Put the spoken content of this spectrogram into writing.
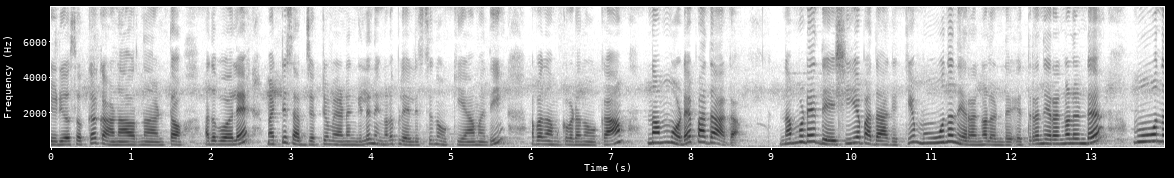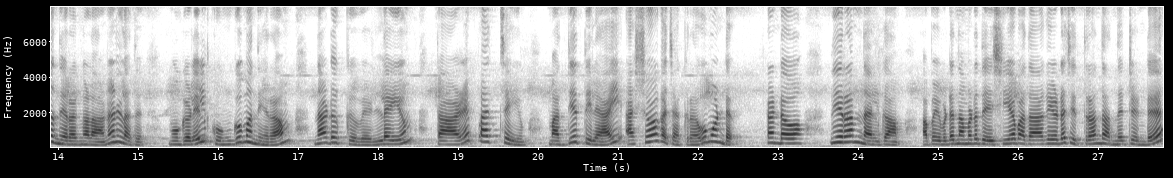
വീഡിയോസൊക്കെ കാണാവുന്നതാണ് കേട്ടോ. അതുപോലെ മറ്റ് സബ്ജക്റ്റും വേണമെങ്കിൽ നിങ്ങൾ പ്ലേലിസ്റ്റ് നോക്കിയാൽ മതി. അപ്പോൾ നമുക്കിവിടെ നോക്കാം. നമ്മുടെ പതാക. നമ്മുടെ ദേശീയ പതാകയ്ക്ക് മൂന്ന് നിറങ്ങളുണ്ട്. എത്ര നിറങ്ങളുണ്ട്? മൂന്ന് നിറങ്ങളാണ് ഉള്ളത്. മുകളിൽ കുങ്കുമ നിറം നടുക്ക് വെള്ളയും താഴെ പച്ചയും മധ്യത്തിലായി അശോക ചക്രവുമുണ്ട് കണ്ടോ? നിറം നൽകാം. അപ്പോൾ ഇവിടെ നമ്മുടെ ദേശീയ പതാകയുടെ ചിത്രം തന്നിട്ടുണ്ട്.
